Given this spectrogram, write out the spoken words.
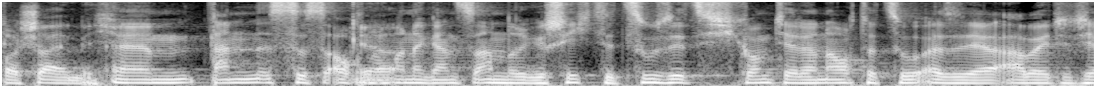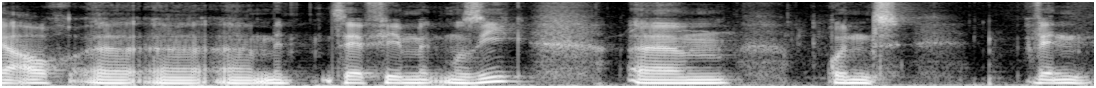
Wahrscheinlich. ähm, dann ist das auch Ja. nochmal eine ganz andere Geschichte. Zusätzlich kommt ja dann auch dazu, also er arbeitet ja auch äh, äh, mit sehr viel mit Musik. Ähm, und wenn,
